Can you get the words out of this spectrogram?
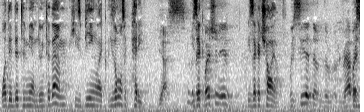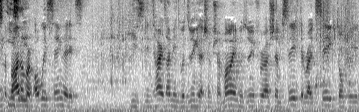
what they did to me, I'm doing to them. He's being like he's almost like petty. Yes. But He's the like- question is, He's like a child. we see that the, the rabbis Was at the bottom are always saying that it's he's the entire time he was doing it L'shem Shamayim, he was doing it for Hashem's sake, the right sake. Don't be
